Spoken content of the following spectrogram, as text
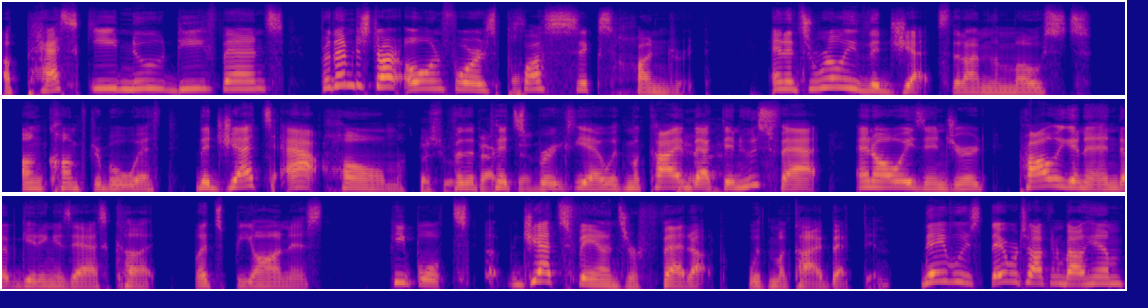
a pesky new defense. For them to start 0 4 is plus 600. And it's really the Jets that I'm the most uncomfortable with. The Jets at home Especially for the Becton. Pittsburghs. Yeah, with Mekhi Yeah. Becton, who's fat and always injured, probably going to end up getting his ass cut. Let's be honest. People, Jets fans are fed up with Mekhi Becton. They was they were talking about him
